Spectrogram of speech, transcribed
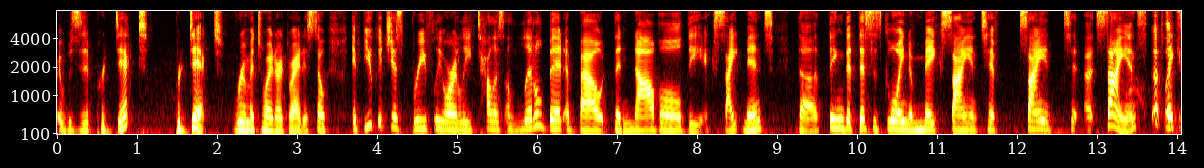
it was it predict predict rheumatoid arthritis. So, if you could just briefly, Aurelie, tell us a little bit about the novel, the excitement, the thing that this is going to make scientific science uh, science make,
